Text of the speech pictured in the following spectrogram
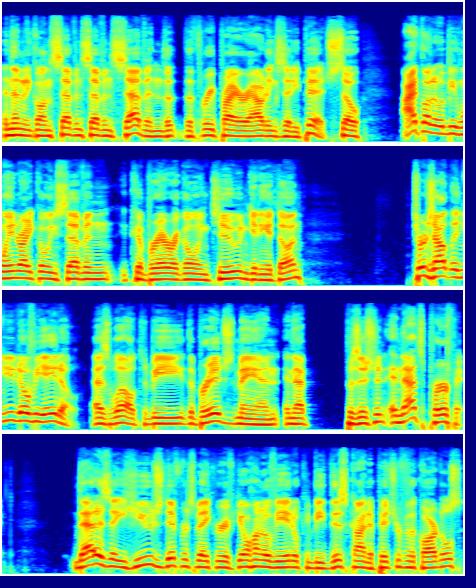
and then it had gone seven, seven, seven the, the three prior outings that he pitched. So I thought it would be Wainwright going seven, Cabrera going two, and getting it done. Turns out they needed Oviedo as well to be the bridge man in that position, and that's perfect. That is a huge difference maker if Johan Oviedo can be this kind of pitcher for the Cardinals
